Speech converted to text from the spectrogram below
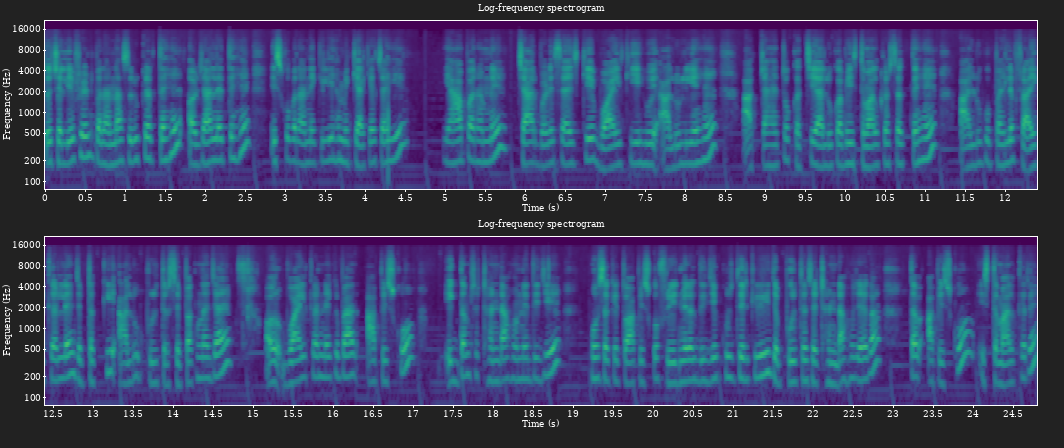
तो चलिए फ्रेंड्स, बनाना शुरू करते हैं और जान लेते हैं इसको बनाने के लिए हमें क्या क्या चाहिए। यहाँ पर हमने चार बड़े साइज़ के बॉयल किए हुए आलू लिए हैं। आप चाहें तो कच्चे आलू का भी इस्तेमाल कर सकते हैं। आलू को पहले फ्राई कर लें जब तक कि आलू पूरी तरह से पक ना जाए। और बॉईल करने के बाद आप इसको एकदम से ठंडा होने दीजिए। हो सके तो आप इसको फ्रिज में रख दीजिए कुछ देर के लिए। जब पूरी तरह से ठंडा हो जाएगा, तब आप इसको इस्तेमाल करें।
